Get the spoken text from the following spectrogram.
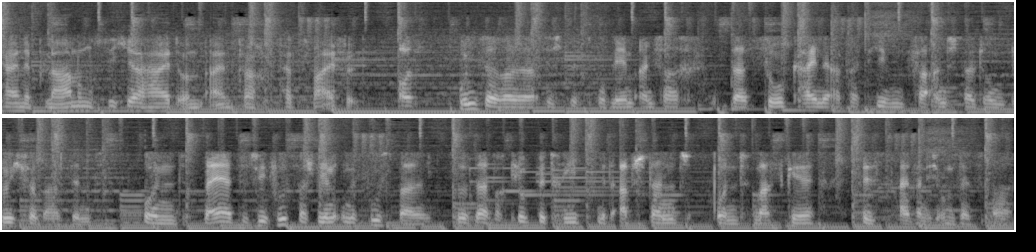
keine Planungssicherheit und einfach verzweifelt. Aus unserer Sicht das Problem einfach, dass so keine attraktiven Veranstaltungen durchführbar sind. Und naja, es ist wie Fußballspielen ohne Fußball. So ist einfach Clubbetrieb mit Abstand und Maske ist einfach nicht umsetzbar.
